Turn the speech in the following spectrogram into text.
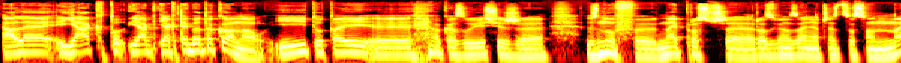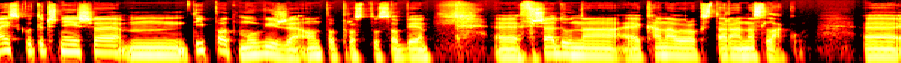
ale jak, to, jak, jak tego dokonał? I tutaj e, okazuje się, że znów najprostsze rozwiązania często są najskuteczniejsze. Mm, Tipot mówi, że on po prostu sobie e, wszedł na e, kanał Rockstara na Slacku. E,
